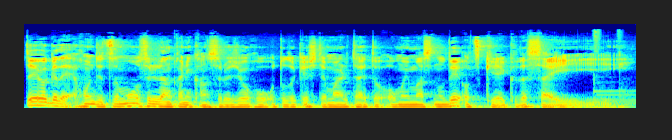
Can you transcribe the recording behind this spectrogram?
というわけで本日もスリランカに関する情報をお届けしてまいりたいと思いますのでお付き合いください。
